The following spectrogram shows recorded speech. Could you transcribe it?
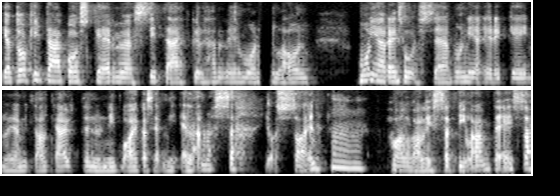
Ja toki tämä koskee myös sitä, että kyllähän meillä monilla on monia resursseja, monia eri keinoja, mitä on käyttänyt niin kuin aikaisemmin elämässä jossain mm. hankalissa tilanteissa,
